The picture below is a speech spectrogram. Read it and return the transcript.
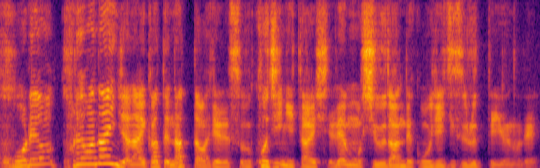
これは、これはないんじゃないかってなったわけです。その個人に対してね、もう集団で攻撃するっていうので。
